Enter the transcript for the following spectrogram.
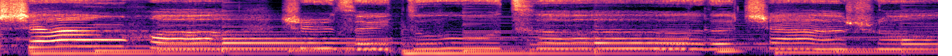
鲜花，是最独特的嫁妆。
